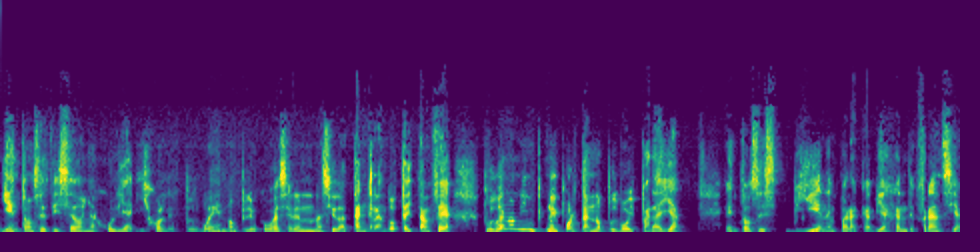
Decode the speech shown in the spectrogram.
Y entonces dice doña Julia, híjole, pues bueno, pues yo qué voy a hacer en una ciudad tan grandota y tan fea. Pues bueno, no, importa, ¿no? Pues voy para allá. Entonces vienen para acá, viajan de Francia,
